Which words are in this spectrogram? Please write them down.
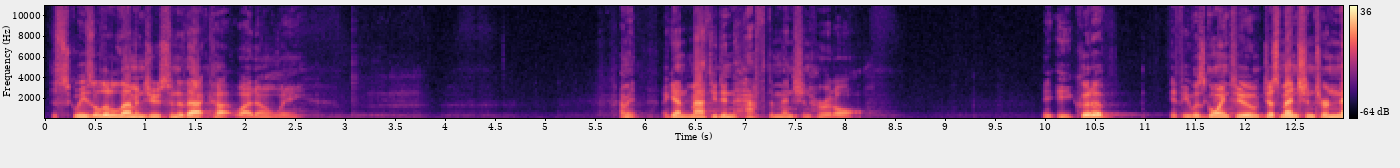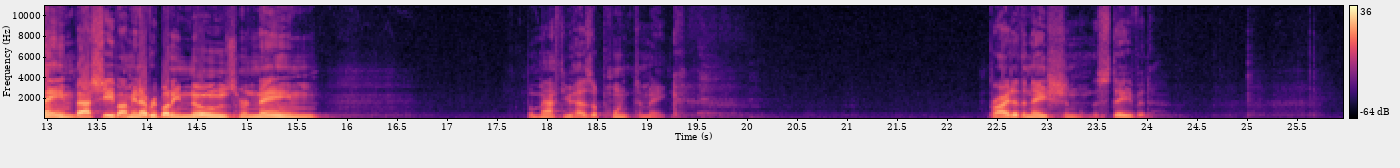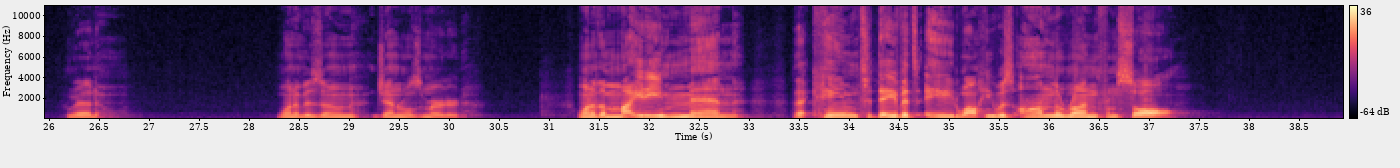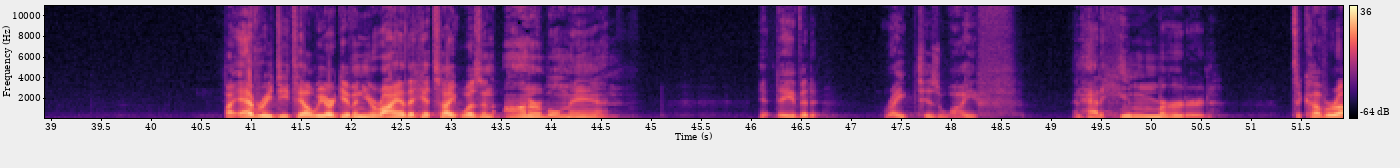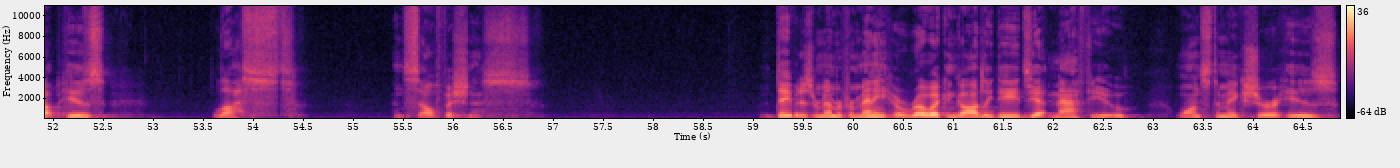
Just squeeze a little lemon juice into that cut, why don't we? I mean, again, Matthew didn't have to mention her at all. He could have, if he was going to, just mentioned her name, Bathsheba. I mean, everybody knows her name. But Matthew has a point to make. Pride of the nation, this David, who had one of his own generals murdered. One of the mighty men that came to David's aid while he was on the run from Saul. By every detail we are given, Uriah the Hittite was an honorable man. Yet David raped his wife and had him murdered to cover up his lust and selfishness. David is remembered for many heroic and godly deeds, yet Matthew wants to make sure his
